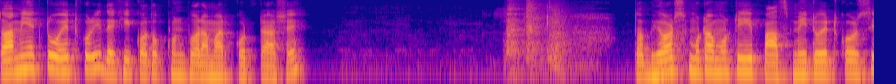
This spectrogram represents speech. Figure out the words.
তো আমি একটু ওয়েট করি, দেখি কতক্ষণ পর আমার কোডটা আসে। তো ভিউয়ার্স মোটামুটি পাঁচ মিনিট ওয়েট করছি।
